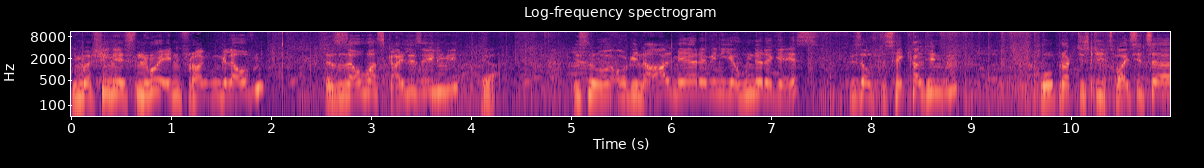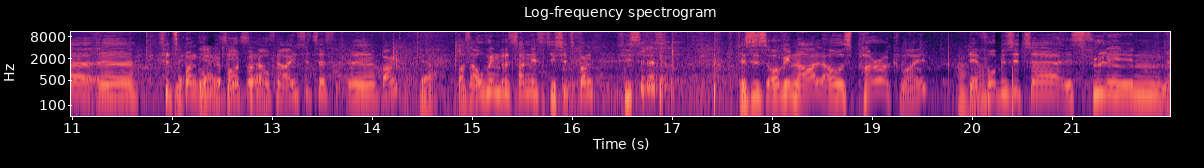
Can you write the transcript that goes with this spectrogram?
Die Maschine ist nur in Franken gelaufen. Das ist auch was Geiles irgendwie. Ja. Ist nur original, mehr oder weniger 100er GS. Bis auf das Heck halt hinten. Wo praktisch die Zweisitzer äh, Ja, umgebaut wurde ja. auf eine Einsitzer-Bank. Ja. Was auch interessant ist, die Sitzbank, siehst du das? Das ist original aus Paraguay. Der Vorbesitzer ist viel in, äh,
